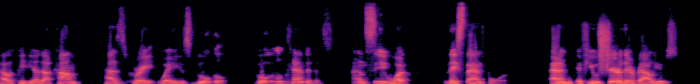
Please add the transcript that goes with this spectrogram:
Ballotpedia.com has great ways. Google, Google candidates and see what they stand for. And if you share their values,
